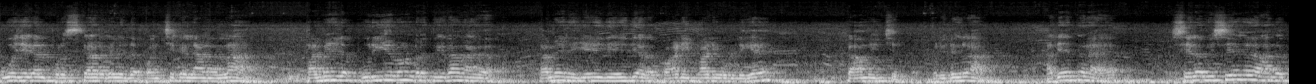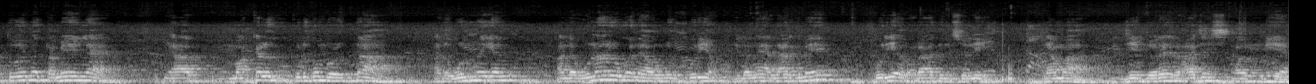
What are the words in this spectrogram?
பூஜைகள் புரஸ்காரங்கள் இந்த பஞ்சகல்யாணம்லாம் தமிழில் புரியணுன்றதுக்கு தான் நாங்கள் தமிழில் எழுதி எழுதி அதை பாடி பாடி உங்களுக்கு காமிச்சிருக்கோம். புரியுதுங்களா? அதே தவிர சில விஷயங்கள் அந்த தூய்மை தமிழில் மக்களுக்கு கொடுக்கும் பொழுது தான் அந்த உண்மைகள் அந்த உணர்வுகள் அவங்களுக்கு புரியும். இல்லைன்னா எல்லாருக்குமே புரிய வராதுன்னு சொல்லி நம்ம ஜி துரை ராஜேஷ் அவருடைய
